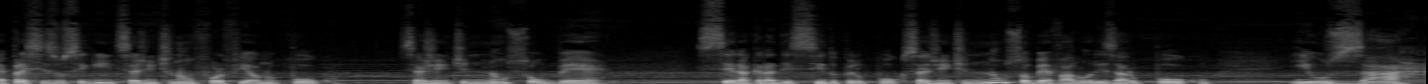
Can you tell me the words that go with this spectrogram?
é preciso o seguinte: se a gente não for fiel no pouco, se a gente não souber ser agradecido pelo pouco, se a gente não souber valorizar o pouco e usar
